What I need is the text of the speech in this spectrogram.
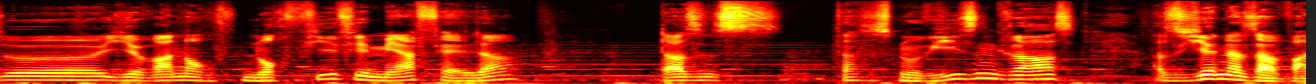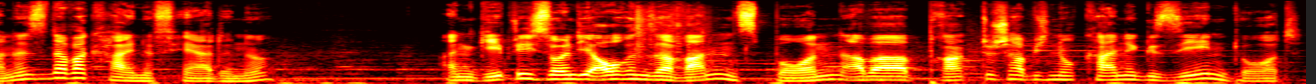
äh, hier waren noch, noch viel, viel mehr Felder. Das ist, das ist nur Riesengras. Also hier in der Savanne sind aber keine Pferde, ne? Angeblich sollen die auch in Savannen spawnen, aber praktisch habe ich noch keine gesehen dort.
